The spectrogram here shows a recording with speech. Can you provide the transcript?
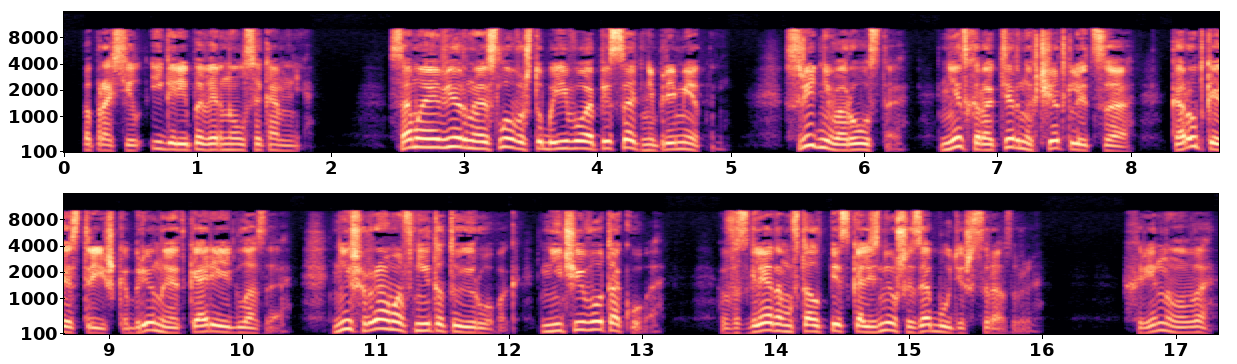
— попросил Игорь и повернулся ко мне. «Самое верное слово, чтобы его описать, неприметный. Среднего роста, нет характерных черт лица, короткая стрижка, брюнет, карие глаза. Ни шрамов, ни татуировок, ничего такого. Взглядом в толпе скользнешь и забудешь сразу же». «Хреново.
